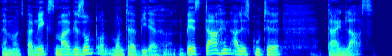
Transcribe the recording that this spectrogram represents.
wenn wir uns beim nächsten Mal gesund und munter wiederhören. Bis dahin alles Gute, dein Lars.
